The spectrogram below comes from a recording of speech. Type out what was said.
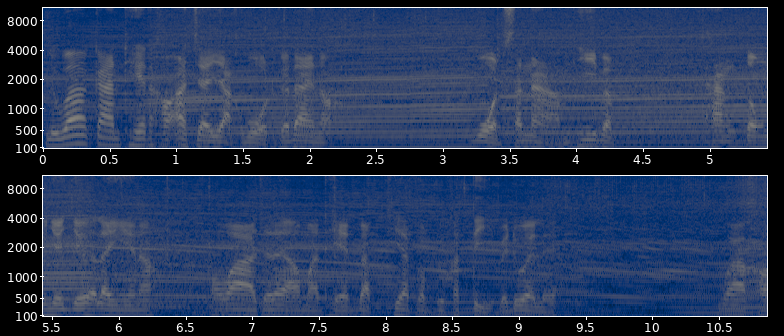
หรือว่าการเทสเขาอาจจะอยากโหวตก็ได้เนาะโหวตสนามที่แบบทางตรงเยอะๆอะไรเงี้ยเนาะเพราะว่าจะได้เอามาเทสแบบเทียบกับดูคติไปด้วยเลย ว่าเขา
